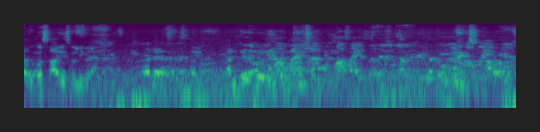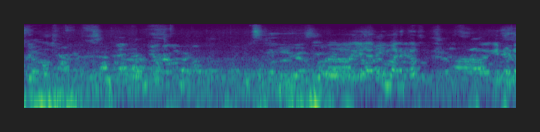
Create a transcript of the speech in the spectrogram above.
அதுக்கும் சாரி சொல்லிக்கிறேன். வேறு நன்றி. தேங்க்ஸ் எல்லாருக்கும் வணக்கம். என்னோட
